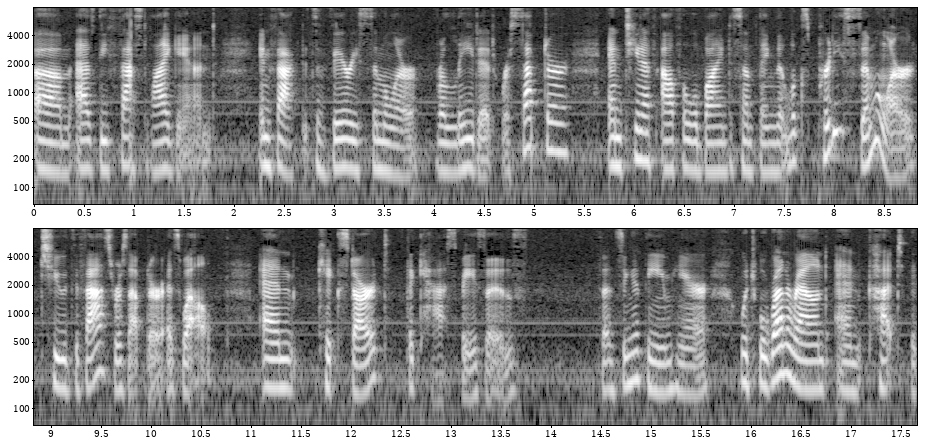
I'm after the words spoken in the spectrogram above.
um, as the FAS ligand, In fact, it's a very similar related receptor, and TNF alpha will bind to something that looks pretty similar to the FAS receptor as well, and kickstart the caspases. Sensing a theme here, which will run around and cut the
